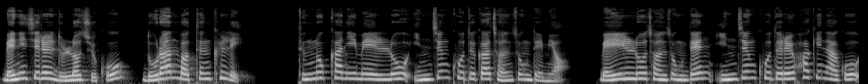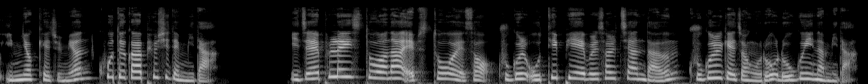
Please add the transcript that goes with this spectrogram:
매니지를 눌러주고 노란 버튼 클릭. 등록한 이메일로 인증 코드가 전송되며 메일로 전송된 인증 코드를 확인하고 입력해주면 코드가 표시됩니다. 이제 플레이스토어나 앱스토어에서 구글 OTP 앱을 설치한 다음 구글 계정으로 로그인합니다.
